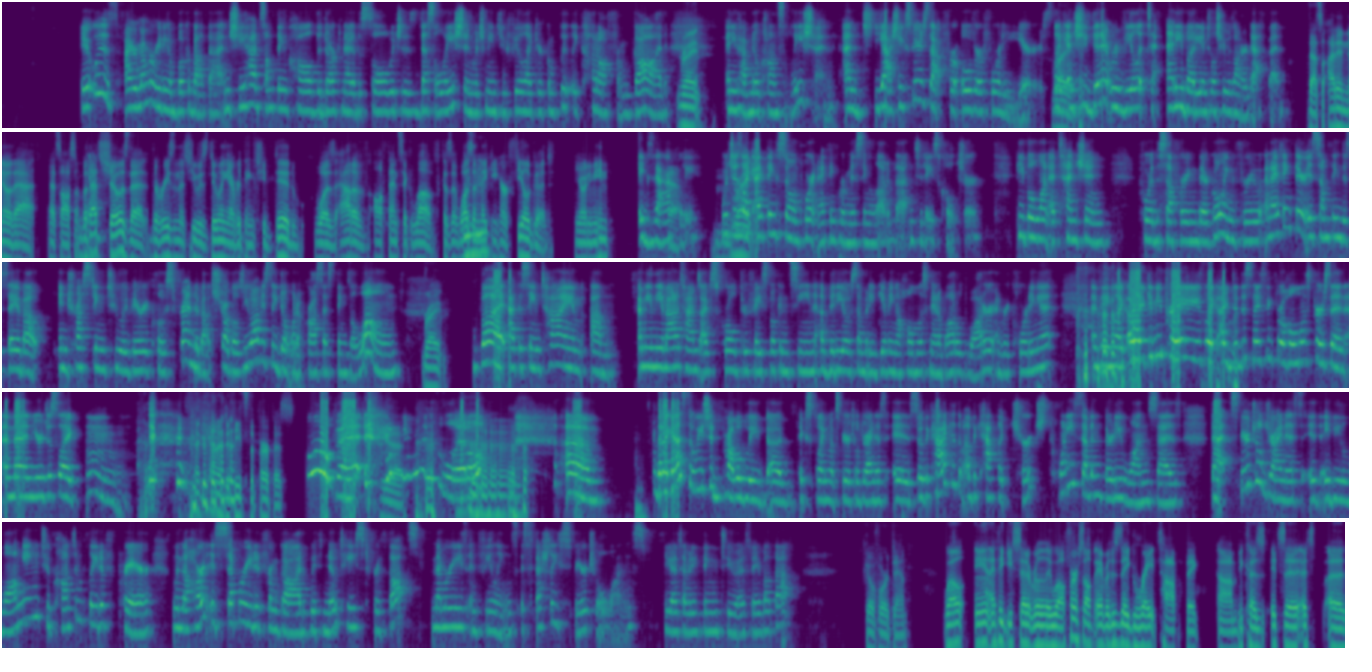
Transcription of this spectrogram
It was, I remember reading a book about that, and she had something called the dark night of the soul, which is desolation, which means you feel like you're completely cut off from God Right. and you have no consolation. And yeah, she experienced that for over 40 years. Like, Right. and she didn't reveal it to anybody until she was on her deathbed. That's I didn't know that. That's awesome. But Yeah. that shows that the reason that she was doing everything she did was out of authentic love because it wasn't Mhm. making her feel good. You know what I mean? Exactly. Mhm. Which is Right. like, I think so important. I think we're missing a lot of that in today's culture. People want attention for the suffering they're going through. And I think there is something to say about entrusting to a very close friend about struggles. You obviously don't want to process things alone, Right. but at the same time, um, I mean, the amount of times I've scrolled through Facebook and seen a video of somebody giving a homeless man a bottled water and recording it and being like, all right, give me praise. Like, I did this nice thing for a homeless person. And then you're just like, hmm, That kind of defeats the purpose. a little bit. Yeah. A little. Um, but I guess that we should probably uh, explain what spiritual dryness is. So, the Catechism of the Catholic Church 2731 says that spiritual dryness is a belonging to contemplative prayer when the heart is separated from God with no taste for thoughts, memories, and feelings, especially spiritual ones. Do you guys have anything to uh, say about that? Go for it, Dan. Well, and I think you said it really well. First off, Amber, this is a great topic um, because it's a it's a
